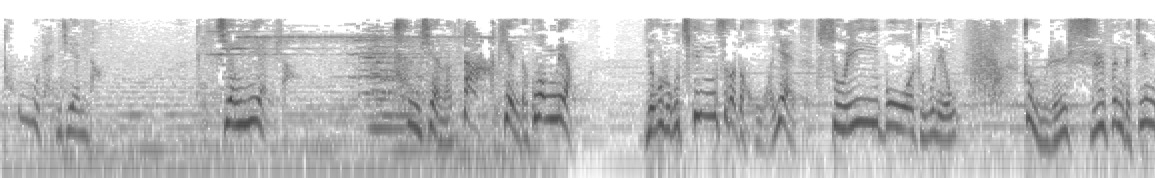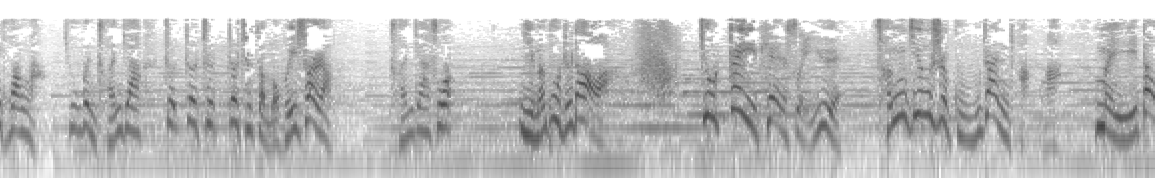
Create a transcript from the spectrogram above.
突然间呐，这江面上出现了大片的光亮，犹如青色的火焰随波逐流，众人十分的惊慌啊。就问船家：“这这这这是怎么回事啊？”船家说：“你们不知道啊，就这片水域曾经是古战场啊，每到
